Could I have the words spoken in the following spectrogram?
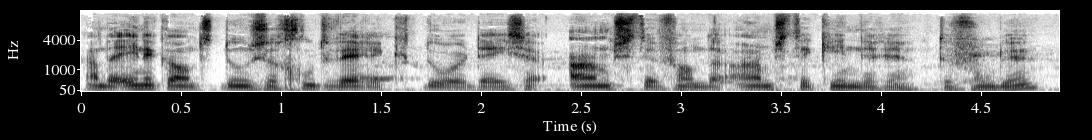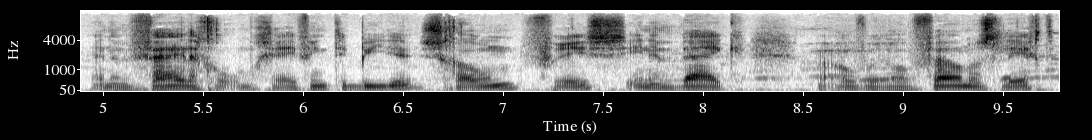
Aan de ene kant doen ze goed werk door deze armste van de armste kinderen te voeden... en een veilige omgeving te bieden, schoon, fris, in een wijk waar overal vuilnis ligt.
